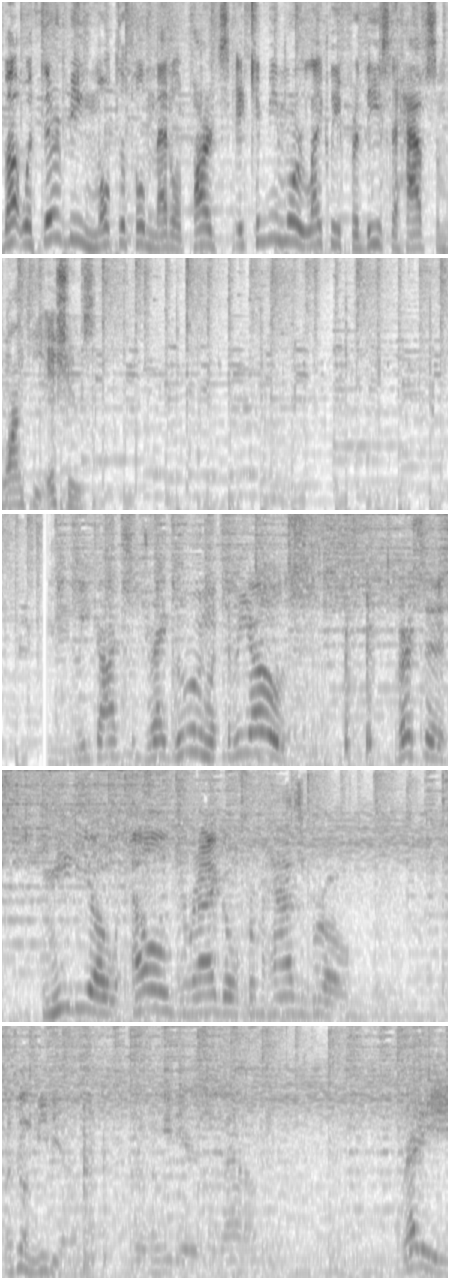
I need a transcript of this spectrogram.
but with there being multiple metal parts, it can be more likely for these to have some wonky issues. We got Dragoon with three O's versus Meteo L Drago from Hasbro. What's called Meteo? It was a meteor, so I don't know. Ready,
